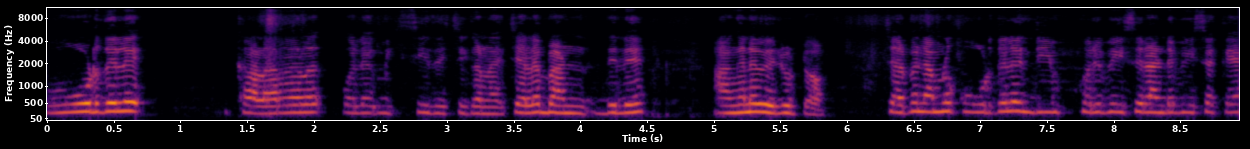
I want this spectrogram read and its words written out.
കൂടുതൽ കളറുകൾ പോലെ മിക്സ് ചെയ്ത് വെച്ചിരിക്കണം ചില ബൺ ഇതിൽ അങ്ങനെ വരും കേട്ടോ ചിലപ്പോൾ നമ്മൾ കൂടുതൽ എന്ത് ചെയ്യും? ഒരു പീസ് രണ്ട് പീസൊക്കെ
